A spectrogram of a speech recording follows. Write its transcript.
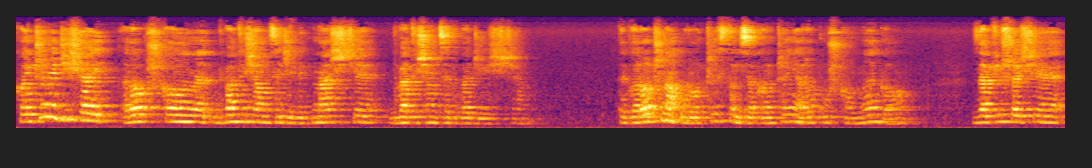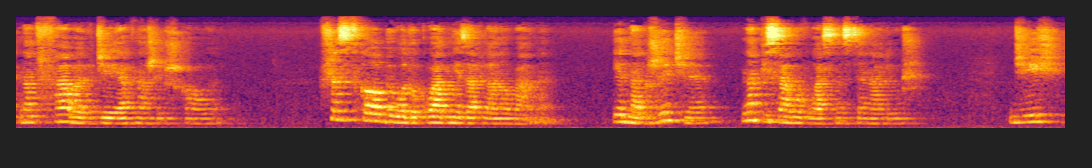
Kończymy dzisiaj rok szkolny 2019-2020. Tegoroczna uroczystość zakończenia roku szkolnego zapisze się na trwałe w dziejach naszej szkoły. Wszystko było dokładnie zaplanowane, jednak życie napisało własny scenariusz. Dziś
